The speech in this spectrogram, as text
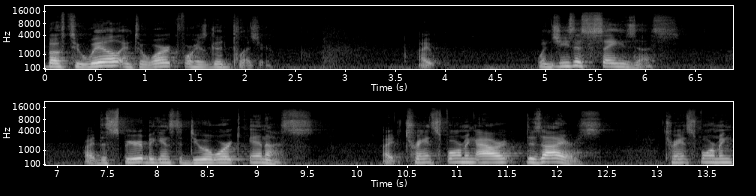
both to will and to work for his good pleasure. Right? When Jesus saves us, right, the Spirit begins to do a work in us, right, transforming our desires, transforming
